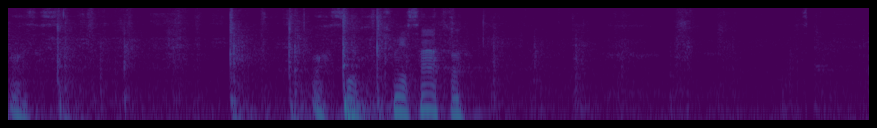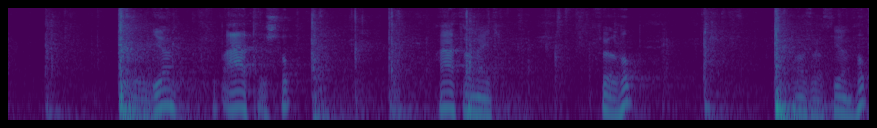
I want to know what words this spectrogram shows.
Azaz. Az jó. És mész hátra. Úgy jön. Hopp, át, és hopp. Hátra megy. Föl, hopp. Azaz, jön, hopp.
